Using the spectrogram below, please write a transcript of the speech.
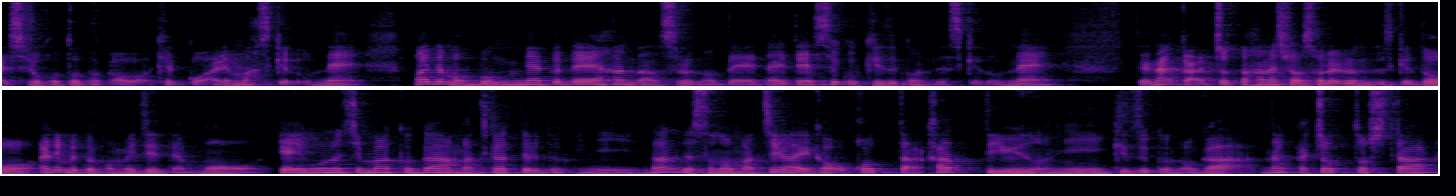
いすることとかは結構ありますけどね。まあでも文脈で判断するので、大体すぐ気づくんですけどね。で、なんかちょっと話はそれるんですけど、アニメとか見てても、英語の字幕が間違ってる時に、なんでその間違いが起こったかっていうのに気づくのが、なんかちょっとした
